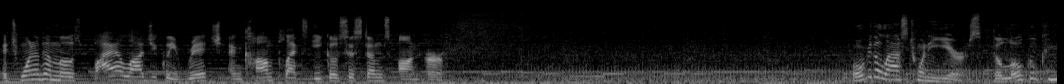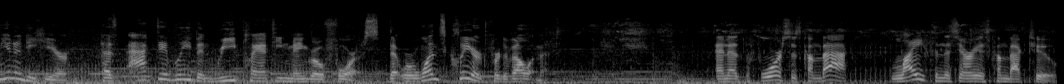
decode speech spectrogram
It's one of the most biologically rich and complex ecosystems on Earth. Over the last 20 years, the local community here has actively been replanting mangrove forests that were once cleared for development. And as the forest has come back, life in this area has come back too.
